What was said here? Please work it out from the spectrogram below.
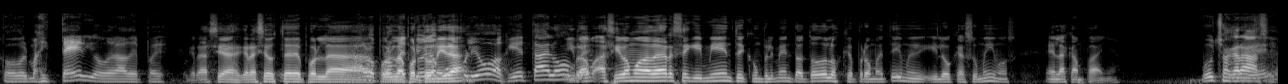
todo el magisterio de la ADP. Gracias, gracias a ustedes por la, por la oportunidad. aquí está el hombre. Y así vamos a dar seguimiento y cumplimiento a todos los que prometimos y, los que asumimos en la campaña. Muchas gracias.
